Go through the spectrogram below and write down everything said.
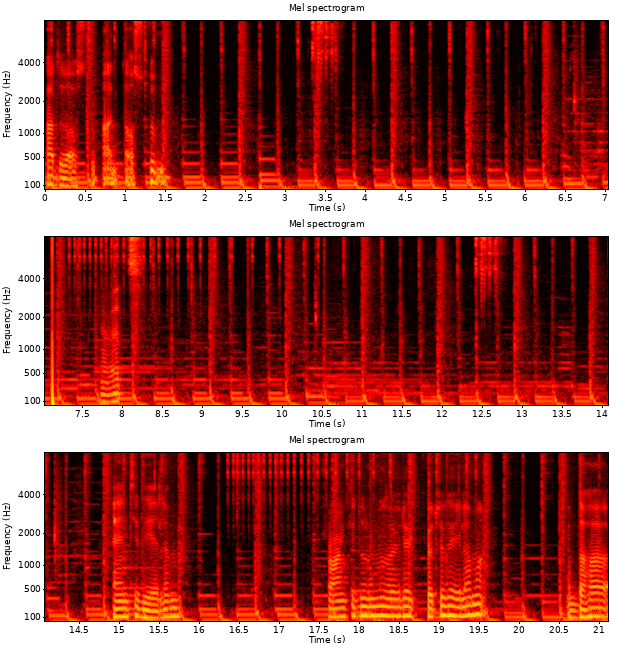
hadi dostum, hadi dostum. Evet. Enti diyelim. Şu anki durumumuz öyle kötü değil ama daha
